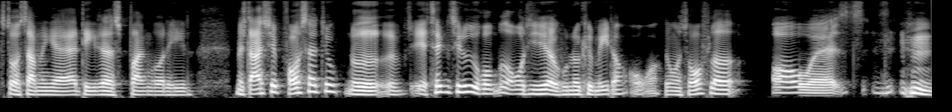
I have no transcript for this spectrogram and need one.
stor samling af dele, der sprang over det hele. Men Starship fortsatte jo noget, jeg tænkte til ud i rummet over de her 100 km over jordens overflade, og uh,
